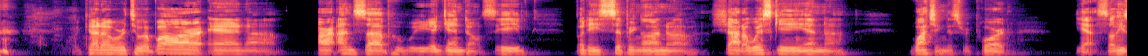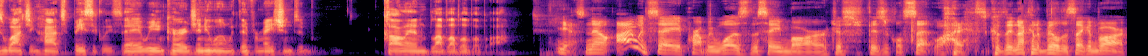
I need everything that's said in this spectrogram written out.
we cut over to a bar, and uh, our unsub, who we again don't see, but he's sipping on a shot of whiskey and uh, watching this report. Yeah, so he's watching Hotch basically say, We encourage anyone with information to call in, blah, blah, blah, blah, blah. Yes. Now, I would say it probably was the same bar, just physical set wise, because they're not going to build a second bar.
